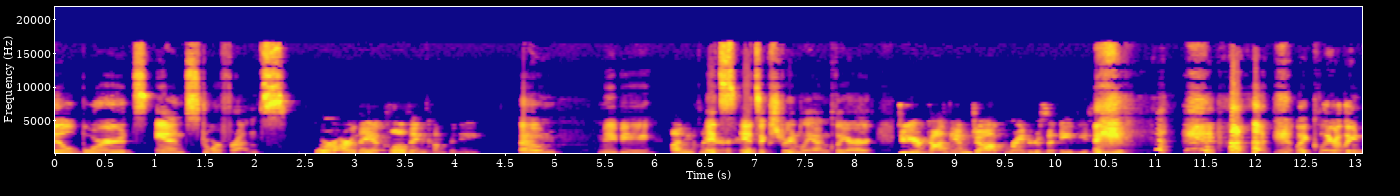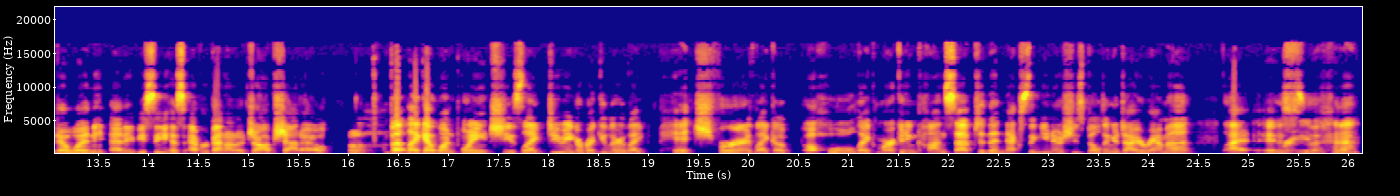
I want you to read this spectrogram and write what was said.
billboards and storefronts. Or are they a clothing company? Um, maybe. Unclear. It's it's extremely unclear. Do your goddamn job, writers at ABC. like clearly no one at ABC has ever been on a job shadow. Ugh. But like at one point she's like doing a regular like pitch for like a, a whole like marketing concept and then next thing you know she's building a diorama. I, Right. Uh-huh.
